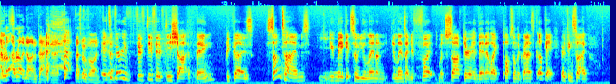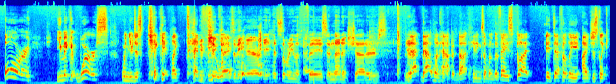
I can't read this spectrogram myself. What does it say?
I really, I really not unpack that. Let's move on. It's Yeah. a very 50-50 shot thing because sometimes you make it so you land on it lands on your foot, it's much softer, and then it like plops on the ground. It's okay, everything's fine. Or you make it worse when you just kick it like ten You feet kick away. it into the air, it hits somebody in the face, and then it shatters. Yeah. That that one happened, not hitting someone in the face, but it definitely. I just like.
